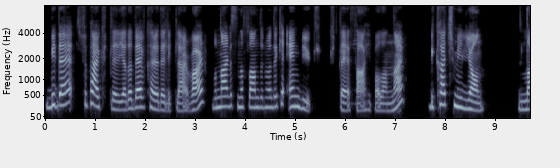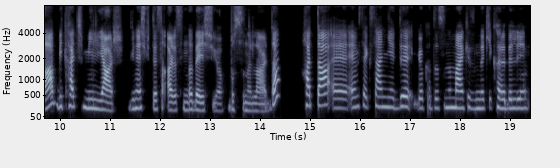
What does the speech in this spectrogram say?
Bir de süper kütleli ya da dev kara delikler var. Bunlar da sınıflandırmadaki en büyük kütleye sahip olanlar. Birkaç milyon la birkaç milyar güneş kütlesi arasında değişiyor bu sınırlarda. Hatta e, M87 gök adasının merkezindeki kara deliğin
